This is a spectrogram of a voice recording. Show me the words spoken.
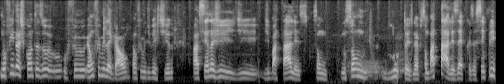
no fim das contas, o, o filme é um filme legal, é um filme divertido. As cenas de, de, de batalhas são, não são lutas, né? São batalhas épicas. É sempre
